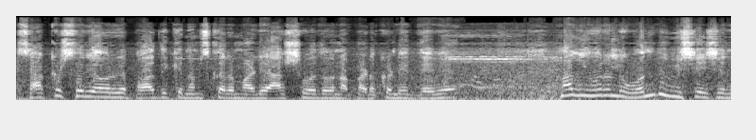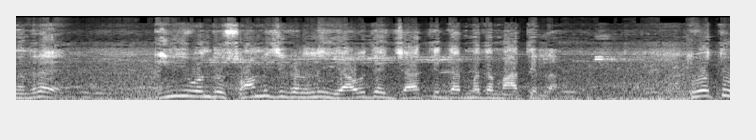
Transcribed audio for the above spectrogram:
ಸಾಕಷ್ಟು ಸರಿ ಅವರಿಗೆ ಪಾದಕ್ಕೆ ನಮಸ್ಕಾರ ಮಾಡಿ ಆಶೀರ್ವಾದವನ್ನು ಪಡ್ಕೊಂಡಿದ್ದೇವೆ. ಹಾಗೆ ಇವರಲ್ಲಿ ಒಂದು ವಿಶೇಷ ಏನಂದರೆ, ಈ ಒಂದು ಸ್ವಾಮೀಜಿಗಳಲ್ಲಿ ಯಾವುದೇ ಜಾತಿ ಧರ್ಮದ ಮಾತಿಲ್ಲ. ಇವತ್ತು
